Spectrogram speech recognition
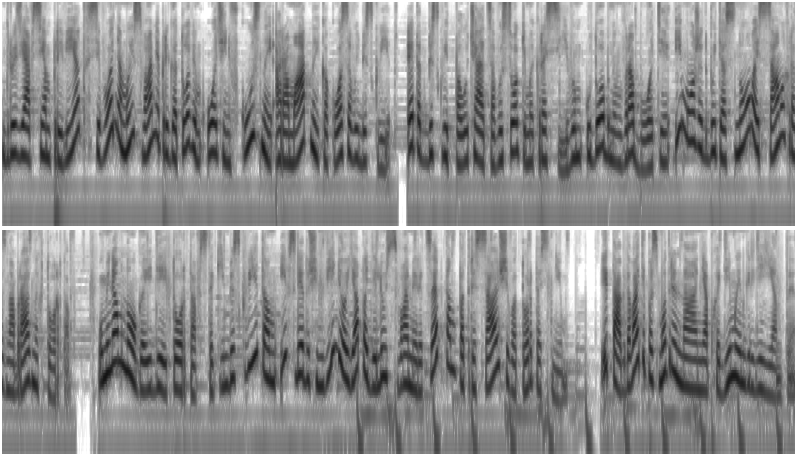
Друзья, всем привет! Сегодня мы с вами приготовим очень вкусный ароматный кокосовый бисквит. Этот бисквит получается высоким и красивым, удобным в работе и может быть основой самых разнообразных тортов. У меня много идей тортов с таким бисквитом и в следующем видео я поделюсь с вами рецептом потрясающего торта с ним. Итак, давайте посмотрим на необходимые ингредиенты.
